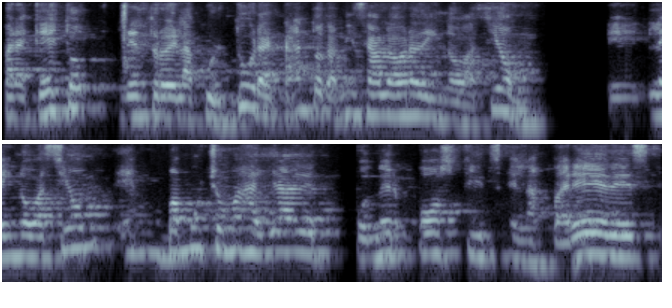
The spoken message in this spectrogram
para que esto dentro de la cultura, tanto también se habla ahora de innovación, eh, la innovación va mucho más allá de poner post-its en las paredes,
